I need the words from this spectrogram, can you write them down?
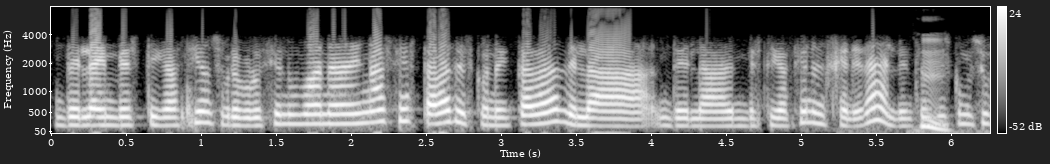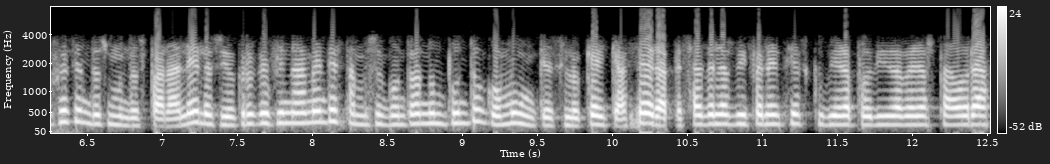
de la investigación sobre evolución humana en Asia estaba desconectada de la, de la investigación en general. Entonces, mm. como si fuesen dos mundos paralelos. Yo creo que finalmente estamos encontrando un punto en común, que es lo que hay que hacer, a pesar de las diferencias que hubiera podido haber hasta ahora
